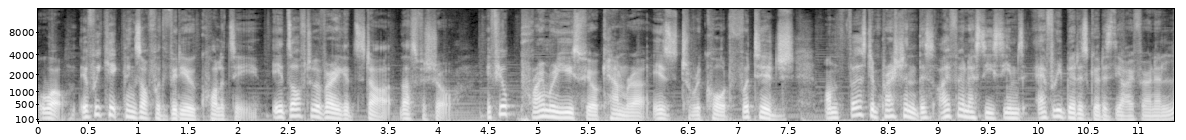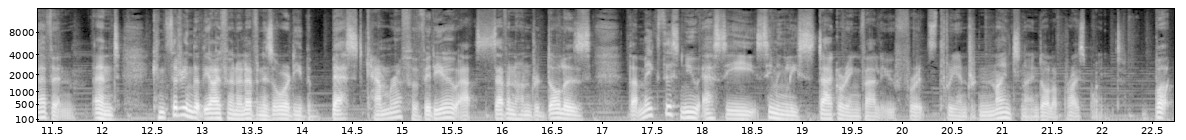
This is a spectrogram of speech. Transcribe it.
Well, if we kick things off with video quality, it's off to a very good start, that's for sure. If your primary use for your camera is to record footage, on first impression this iPhone SE seems every bit as good as the iPhone 11, and considering that the iPhone 11 is already the best camera for video at $700, that makes this new SE seemingly staggering value for its $399 price point. But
